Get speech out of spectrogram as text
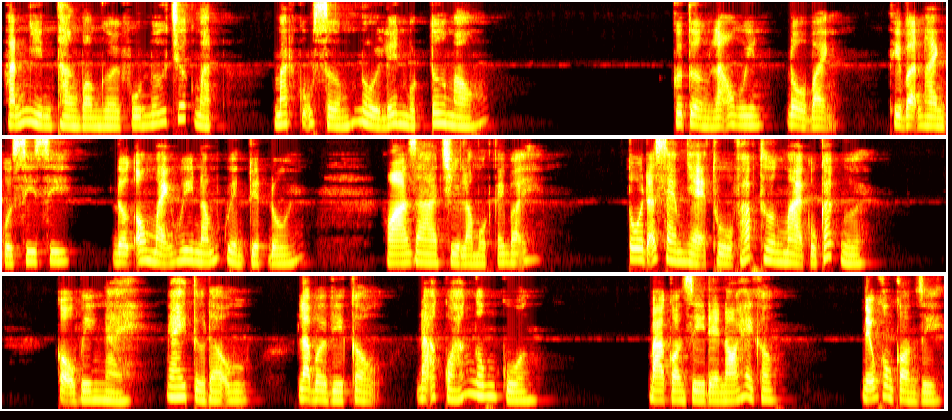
Hắn nhìn thẳng vào người phụ nữ trước mặt, mắt cũng sớm nổi lên một tơ máu. Cứ tưởng lão Win đổ bệnh thì vận hành của CC được ông Mạnh Huy nắm quyền tuyệt đối. Hóa ra chỉ là một cái bẫy. Tôi đã xem nhẹ thủ pháp thương mại của các người. Cậu Vinh này, ngay từ đầu là bởi vì cậu đã quá ngông cuồng. Bà còn gì để nói hay không? Nếu không còn gì,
